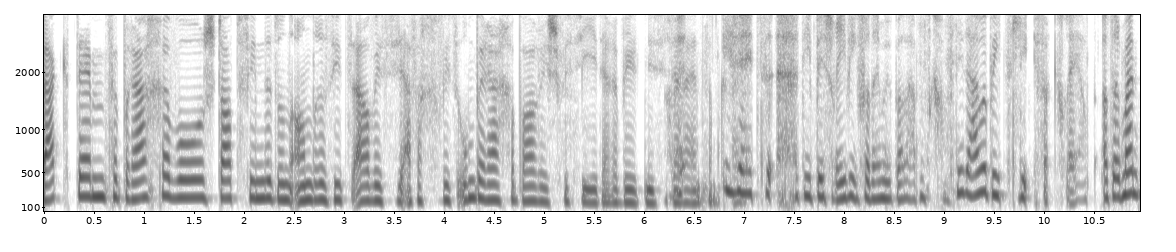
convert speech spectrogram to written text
wegen dem Verbrechen, das stattfindet und andererseits auch, weil es einfach weil es unberechenbar ist für sie in dieser Wildnis, in dieser Einsamkeit. Ist jetzt äh, die Beschreibung von dem Überlebenskampf nicht auch ein bisschen verklärt? Also ich meine,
